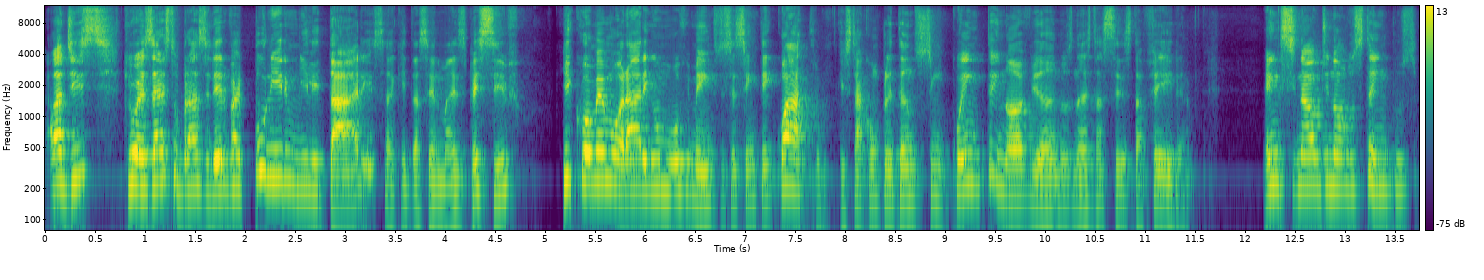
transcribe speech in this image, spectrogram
Ela disse que o exército brasileiro vai punir militares, aqui está sendo mais específico, que comemorarem o movimento de 64, que está completando 59 anos nesta sexta-feira. Em sinal de novos tempos,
